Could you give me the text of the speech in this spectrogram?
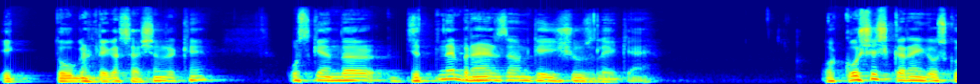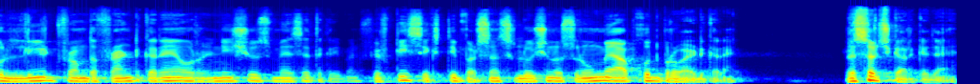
ایک دو گھنٹے کا سیشن رکھیں۔ اس کے اندر جتنے برانڈس ہیں ان کے ایشوز لے کے آئیں۔ اور کوشش کریں کہ اس کو لیڈ فرام دا فرنٹ کریں اور ان ایشوز میں سے تقریباً ففٹی سکسٹی پرسینٹ سولوشن اس روم میں آپ خود پرووائڈ کریں۔ ریسرچ کر کے جائیں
